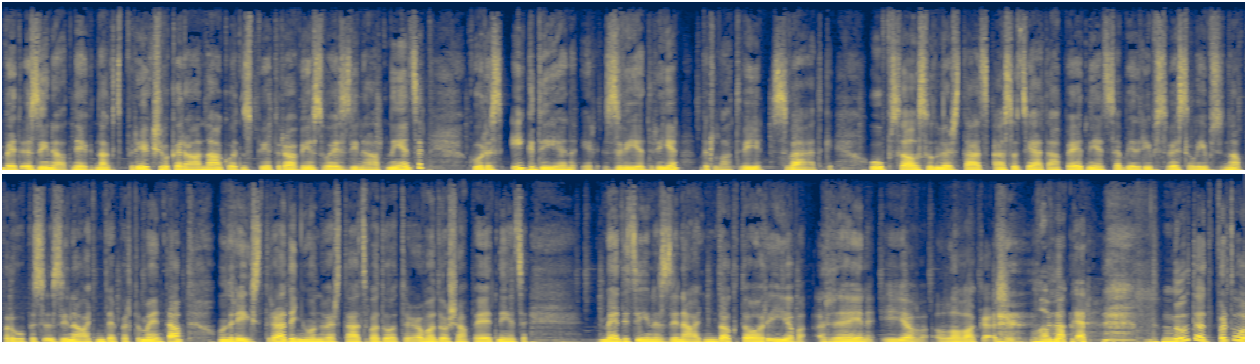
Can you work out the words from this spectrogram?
Bet zinātnieku nakts priekšvakarā nākotnes pieturā viesojas zinātniece, kuras ikdiena ir Zviedrija, bet Latvija svētki. Upsalas Universitātes asociētā pētniece sabiedrības veselības un aprūpes zinātņu departamentā un Rīgas Stradiņu universitātes vadot, vadošā pētniece medicīnas zinātņu doktora Ieva Reina. Ieva, labvakar! labvakar. nu, tad par to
